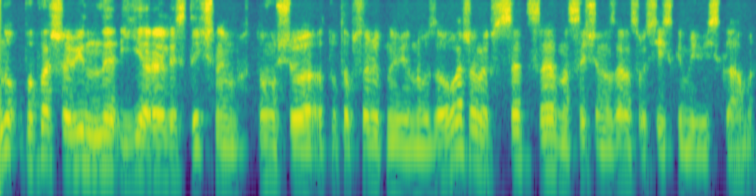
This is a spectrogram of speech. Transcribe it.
Ну, по-перше, він не є реалістичним, тому що тут абсолютно вірно ви зауважили, все це насичено зараз російськими військами,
